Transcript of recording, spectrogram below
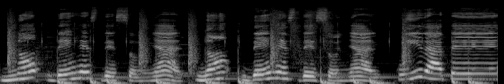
No dejes de soñar, no dejes de soñar. Cuídate.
